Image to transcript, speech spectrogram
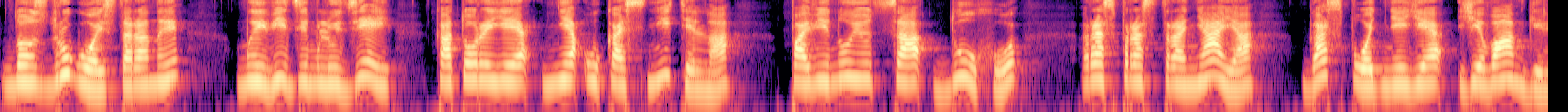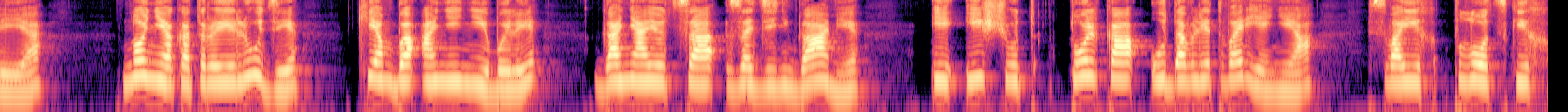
Но с другой стороны, мы видим людей, которые неукоснительно повинуются Духу, распространяя Господнее Евангелие, но некоторые люди, кем бы они ни были, гоняются за деньгами и ищут только удовлетворения своих плотских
